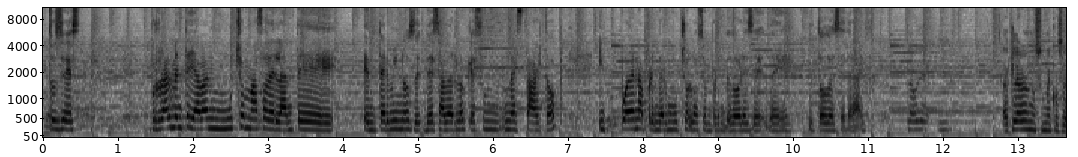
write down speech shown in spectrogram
Entonces, pues realmente ya van mucho más adelante en términos de, de saber lo que es un, una startup y pueden aprender mucho los emprendedores de, de, de todo ese drive. Claudia, acláranos una cosa,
